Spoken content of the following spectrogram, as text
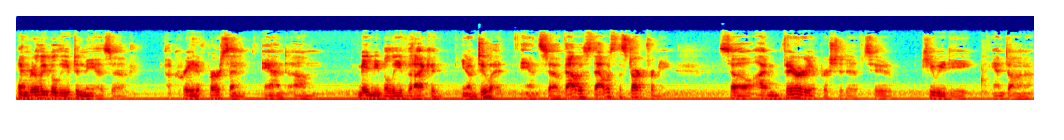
and really believed in me as a, a creative person and um, made me believe that I could, you know, do it. And so that was that was the start for me. So I'm very appreciative to QED and Donna.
